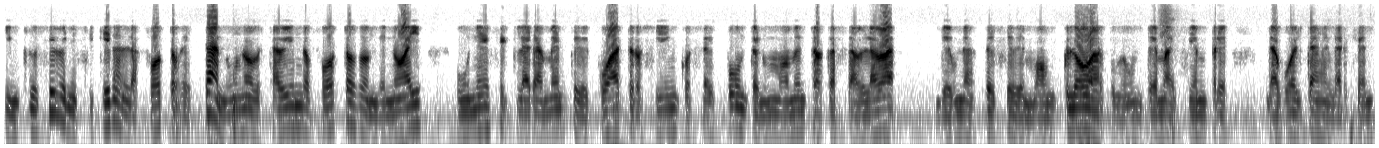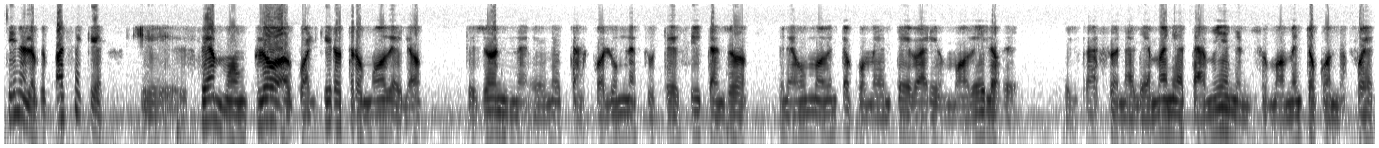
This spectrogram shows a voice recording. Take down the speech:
inclusive ni siquiera en las fotos están. Uno está viendo fotos donde no hay un eje claramente de cuatro, cinco, seis puntos. En un momento acá se hablaba de una especie de Moncloa, como un tema que siempre da vueltas en la Argentina. Lo que pasa es que eh, sea Moncloa o cualquier otro modelo, que yo en, estas columnas que ustedes citan, yo en algún momento comenté varios modelos, de, el caso en Alemania también, en su momento cuando fue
